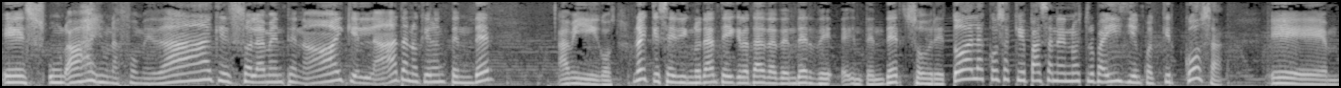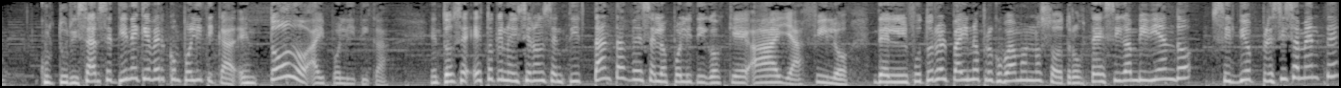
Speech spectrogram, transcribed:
es un, ay, una fomedad, que solamente, no, ay, que lata, no quiero entender. Amigos, no hay que ser ignorante, que tratar de atender, de entender sobre todas las cosas que pasan en nuestro país y en cualquier cosa. Eh, culturizarse tiene que ver con política, en todo hay política. Entonces, esto que nos hicieron sentir tantas veces los políticos que, ay, ya, filo, del futuro del país nos preocupamos nosotros, ustedes sigan viviendo, sirvió precisamente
